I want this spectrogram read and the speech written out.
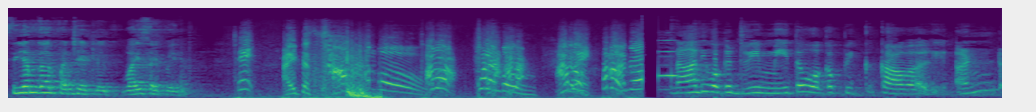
సీఎం గారు పనిచేయట్లేదు. వయసు అయిపోయింది. నాది ఒక డ్రీమ్ మీతో ఒక పిక్ కావాలి. అండ్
